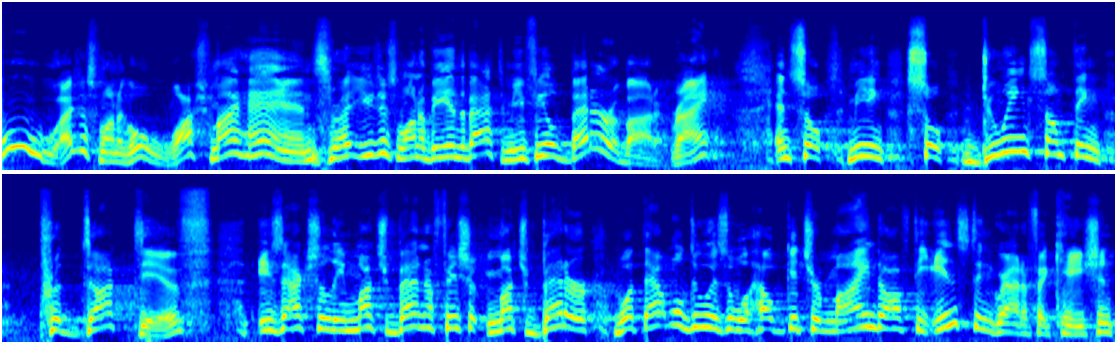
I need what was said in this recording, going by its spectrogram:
ooh, I just want to go wash my hands, right? You just want to be in the bathroom. You feel better about it, right? And so meaning so doing something productive is actually much beneficial, much better. What that will do is it will help get your mind off the instant gratification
